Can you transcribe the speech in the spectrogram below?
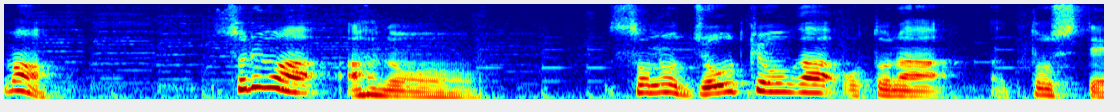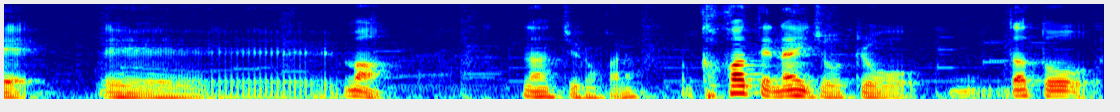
まあそれはあのその状況が大人として、えー、まあ何て言うのかな。関わってない状況だと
